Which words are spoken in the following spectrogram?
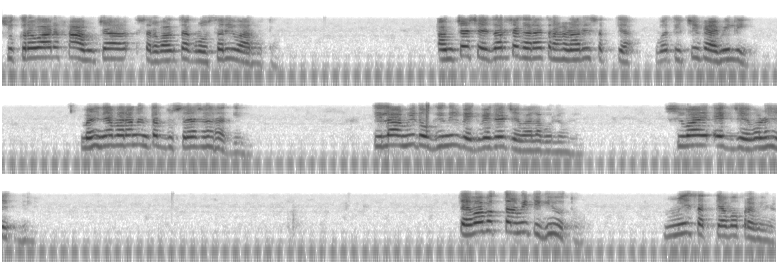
शुक्रवार हा आमच्या सर्वांचा ग्रोसरी वार होता. आमच्या शेजारच्या घरात राहणारी सत्या व तिची फॅमिली महिन्याभरानंतर दुसऱ्या शहरात गेली. तिला आम्ही दोघींनी वेगवेगळे जेवायला बोलवले. शिवाय एक जेवणही दिले तेव्हा फक्त आम्ही तिघी होतो. मी सत्या व प्रवीणा.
